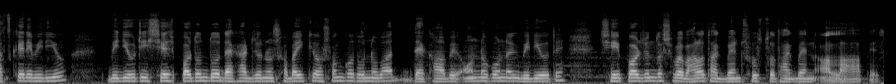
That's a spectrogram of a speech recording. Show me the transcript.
আজকের এই ভিডিও ভিডিওটি শেষ পর্যন্ত দেখার জন্য সবাইকে অসংখ্য ধন্যবাদ। দেখা হবে অন্য কোনো এক ভিডিওতে সেই পর্যন্ত সবাই ভালো থাকবেন, সুস্থ থাকবেন। আল্লাহ হাফেজ।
